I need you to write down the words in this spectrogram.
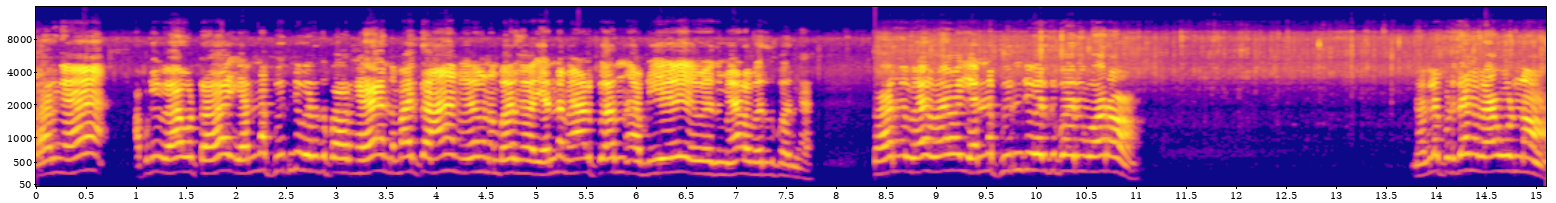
பாருங்க அப்படியே வேகட்டா எண்ணெய் பிரிஞ்சு வருது பாருங்க. இந்த மாதிரி தான் வேகணும் பாருங்க. எண்ணெய் மேலே பிறந்து அப்படியே இது மேலே வருது பாருங்க. பாருங்க வேக வேக எண்ணெய் பிரிஞ்சு வருது பாருங்க ஓரம். நல்லா இப்படி தாங்க வேக விடணும்.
